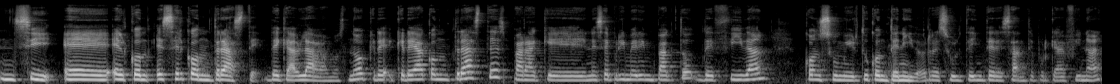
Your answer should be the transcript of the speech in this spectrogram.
Mm, Sí, eh, el con- es el contraste de que hablábamos, ¿no? Cre- crea contrastes para que en ese primer impacto decidan consumir tu contenido, resulte interesante, porque al final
